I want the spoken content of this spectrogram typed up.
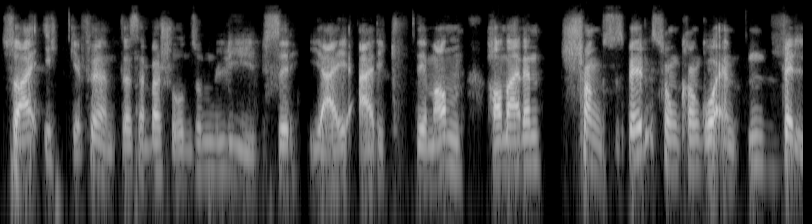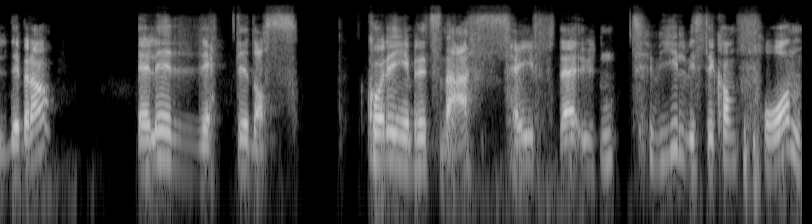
så er ikke Fuentes en person som lyser 'jeg er riktig mann'. Han er en sjansespill som kan gå enten veldig bra eller rett i dass. Kåre Ingebrigtsen er safe, det er uten tvil. Hvis de kan få han,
